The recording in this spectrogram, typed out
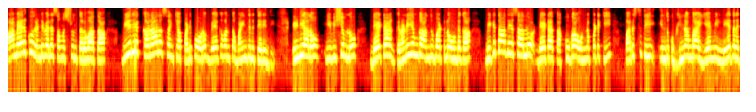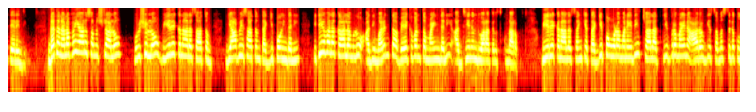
ఆ మేరకు రెండు వేల సంవత్సరం తరువాత వీర్య కణాల సంఖ్య పడిపోవడం వేగవంతమైందని తేలింది. ఇండియాలో ఈ విషయంలో డేటా గణనీయంగా అందుబాటులో ఉండగా మిగతా దేశాల్లో డేటా తక్కువగా ఉన్నప్పటికీ పరిస్థితి ఇందుకు భిన్నంగా ఏమీ లేదని తేలింది. గత నలభై ఆరు సంవత్సరాల్లో పురుషుల్లో వీర్యకణాల శాతం యాభై శాతం తగ్గిపోయిందని ఇటీవల కాలంలో అది మరింత వేగవంతమైందని అధ్యయనం ద్వారా తెలుసుకున్నారు. వీరేకణాల సంఖ్య తగ్గిపోవడం అనేది చాలా తీవ్రమైన ఆరోగ్య సమస్యలకు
